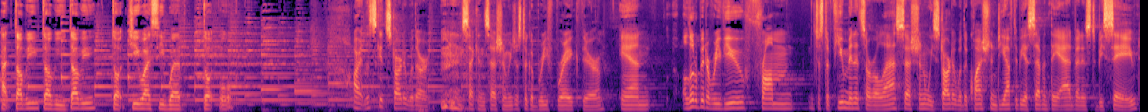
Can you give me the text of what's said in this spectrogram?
at www.gycweb.org. All right, let's get started with our second session. We just took a brief break there. And a little bit of review from just a few minutes of our last session. We started with the question Do you have to be a Seventh day Adventist to be saved?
